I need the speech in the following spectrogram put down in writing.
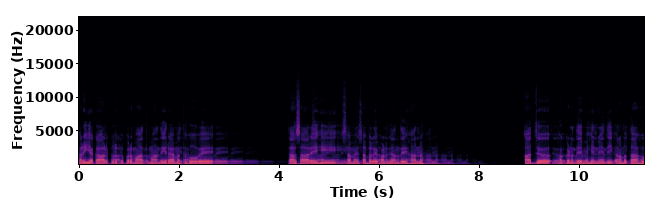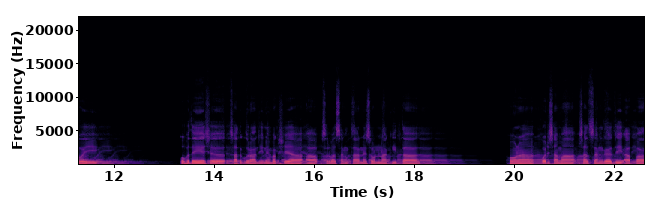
ਹਰੀ ਅਕਾਲ ਪੁਰਖ ਪ੍ਰਮਾਤਮਾ ਦੀ ਰਹਿਮਤ ਹੋਵੇ, ਤਾਂ ਸਾਰੇ ਹੀ ਸਮੇਂ ਸਫਲੇ ਬਣ ਜਾਂਦੇ ਹਨ। ਅੱਜ ਫੱਗਣ ਦੇ ਮਹੀਨੇ ਦੀ ਆਰੰਭਤਾ ਹੋਈ। ਉਪਦੇਸ਼ ਸਤਿਗੁਰਾਂ ਜੀ ਨੇ ਬਖਸ਼ਿਆ, ਆਪ ਸਰਬੱਤ ਸੰਗਤਾਂ ਨੇ ਸੁਣਨਾ ਕੀਤਾ। ਹੁਣ ਕੁਝ ਸਮਾਂ ਸਤ ਸੰਗਤ ਜੀ ਆਪਾਂ,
